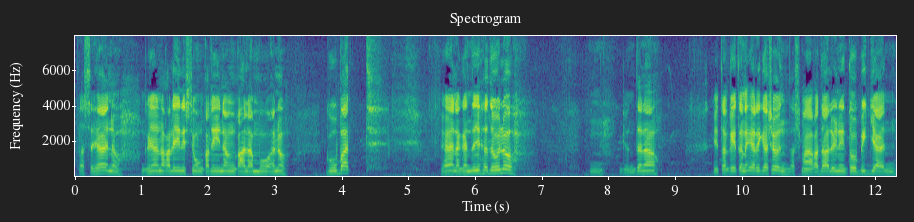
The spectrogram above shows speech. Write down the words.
Tapos ayan, oh, ganyan nakalinis yung kaninang kalam mo, ano, gubat. Ayan, ang ganda sa dulo. Hmm, ganda na. Kitang kita ng irigasyon. Tapos makakadaloy na yung tubig dyan.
